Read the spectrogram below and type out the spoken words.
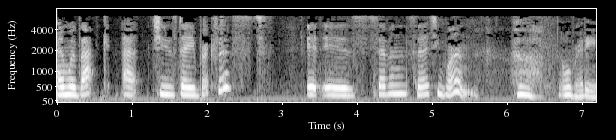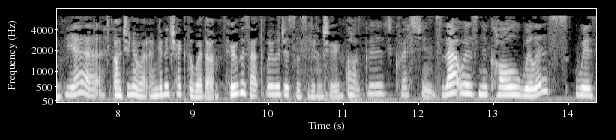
And we're back at Tuesday breakfast. It is 7:31. Already. Yeah. Oh, do you know what? I'm going to check the weather. Who was that that we were just listening to? Oh, good question. So that was Nicole Willis with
